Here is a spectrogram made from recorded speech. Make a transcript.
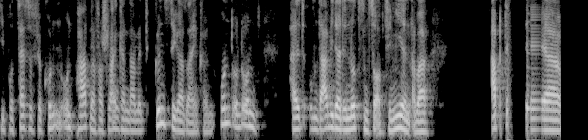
die Prozesse für Kunden und Partner verschlanken, damit günstiger sein können und, und, und. Halt, um da wieder den Nutzen zu optimieren. Aber ab der,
